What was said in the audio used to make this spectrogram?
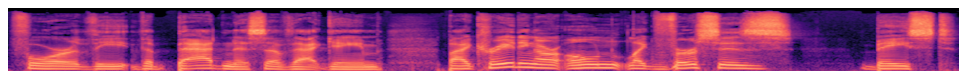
for the the badness of that game by creating our own like versus based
